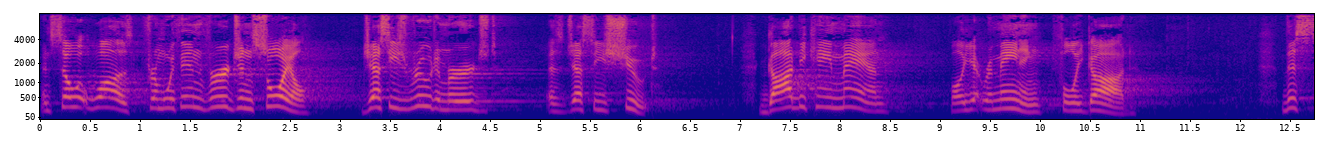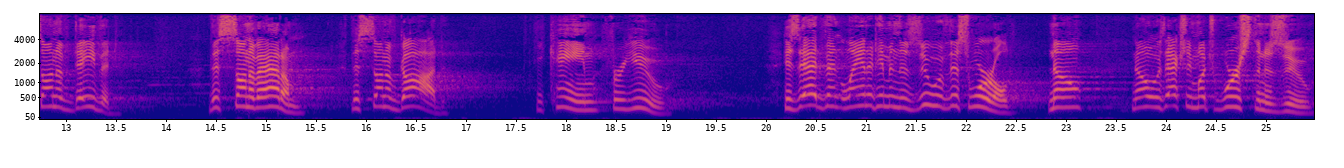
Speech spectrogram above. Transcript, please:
And so it was, from within virgin soil, Jesse's root emerged as Jesse's shoot. God became man while yet remaining fully God. This son of David, this son of Adam, this son of God, he came for you. His advent landed him in the zoo of this world. No, no, it was actually much worse than a zoo.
